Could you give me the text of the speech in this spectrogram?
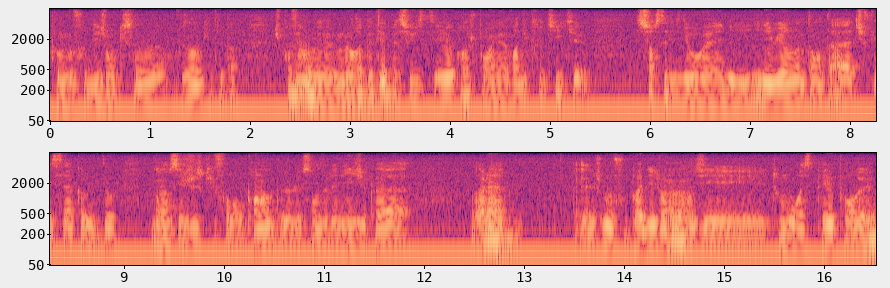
pour me foutre des gens qui sont là, vous inquiétez pas. Je préfère me, répéter parce que c'était après je pourrais avoir des critiques sur cette vidéo, ouais mais il y a eu un attentat, tu fais ça comme vidéo. Non c'est juste qu'il faut reprendre un peu le sens de la vie, j'ai pas. Voilà, euh, je me fous pas des gens, j'ai tout mon respect pour eux.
